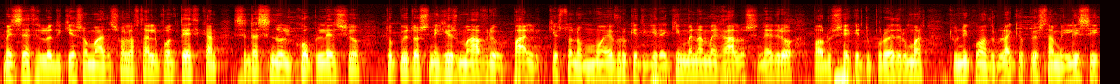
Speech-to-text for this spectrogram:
με τις εθελοντικές ομάδες. Όλα αυτά λοιπόν τέθηκαν σε ένα συνολικό πλαίσιο το οποίο το συνεχίζουμε αύριο πάλι και στο νομό Εύρου και την Κυριακή με ένα μεγάλο συνέδριο παρουσία και του Προέδρου μας του Νίκο Ανδρουλάκη ο οποίος θα μιλήσει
